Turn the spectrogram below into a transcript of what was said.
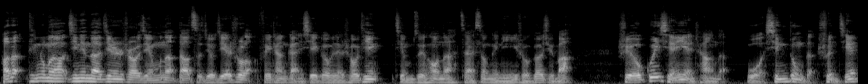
好的，听众朋友，今天的今日首尔节目呢到此就结束了，非常感谢各位的收听。节目最后呢，再送给您一首歌曲吧，是由圭贤演唱的《我心动的瞬间》。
